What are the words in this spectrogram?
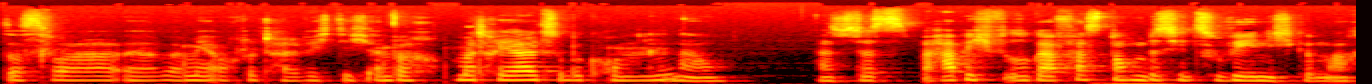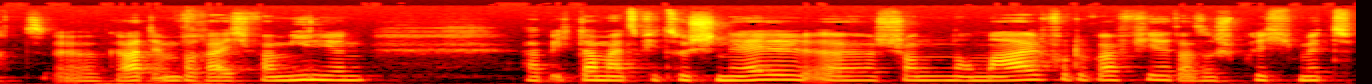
das war äh, bei mir auch total wichtig, einfach Material zu bekommen. Ne? Genau. Also das habe ich sogar fast noch ein bisschen zu wenig gemacht. Äh, Gerade im Bereich Familien habe ich damals viel zu schnell äh, schon normal fotografiert, also sprich mit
